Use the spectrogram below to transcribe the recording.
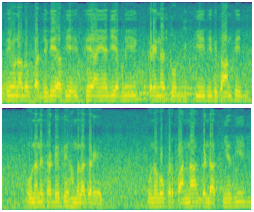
ਅਸੀਂ ਉਹਨਾਂ ਤੋਂ ਭੱਜ ਕੇ ਅਸੀਂ ਇੱਥੇ ਆਏ ਆ ਜੀ ਆਪਣੀ ਕਰਿਆਨਾ ਸਟੋਰ ਵਿੱਕੀ ਦੀ ਦੁਕਾਨ ਤੇ ਜੀ। ਉਹਨਾਂ ਨੇ ਸਾਡੇ ਉੱਤੇ ਹਮਲਾ ਕਰਿਆ ਜੀ। ਉਹਨਾਂ ਕੋਲ ਕਿਰਪਾਨਾਂ ਗੰਡਾਸੀਆਂ ਸੀ ਜੀ।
